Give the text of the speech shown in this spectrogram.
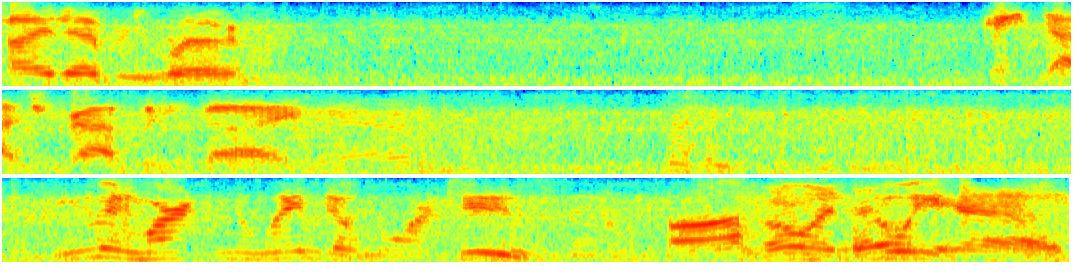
tight everywhere. Hate that scrapping guy, man. You've been working the window more too, Bob. Oh, I know he has.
